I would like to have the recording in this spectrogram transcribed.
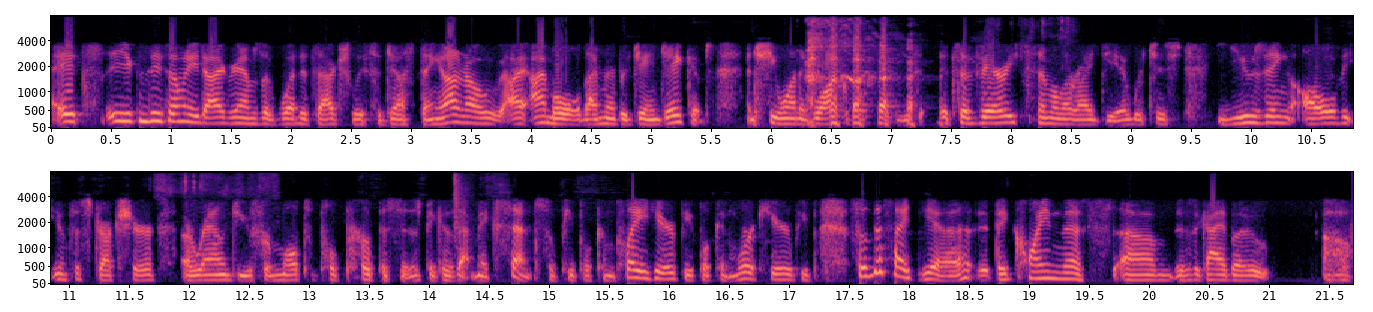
it's you can see so many diagrams of what it's actually suggesting. And I don't know, I, am old. I remember Jane Jacobs, and she wanted walkable cities. It's a very similar idea, which is using all the infrastructure around you for multiple purposes because that makes sense. So people can play here, people can work here. People. So this idea, they coined this. Um, there's a guy about oh,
